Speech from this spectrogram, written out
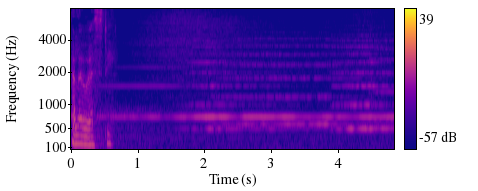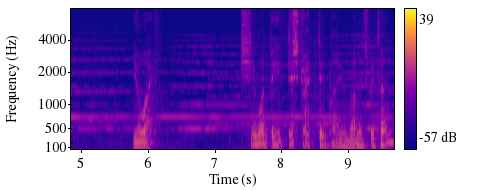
Hello, Esti. Your wife. She won't be distracted by Ronnie's return.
